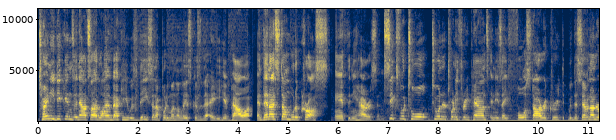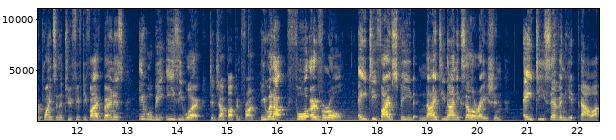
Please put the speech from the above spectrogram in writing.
Tony Dickens, an outside linebacker. He was decent. I put him on the list because of the 80 hit power. And then I stumbled across Anthony Harrison. Six foot tall, 223 pounds, and is a four-star recruit with the 700 points and the 255 bonus it will be easy work to jump up in front. He went up four overall, 85 speed, 99 acceleration, 87 hit power,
